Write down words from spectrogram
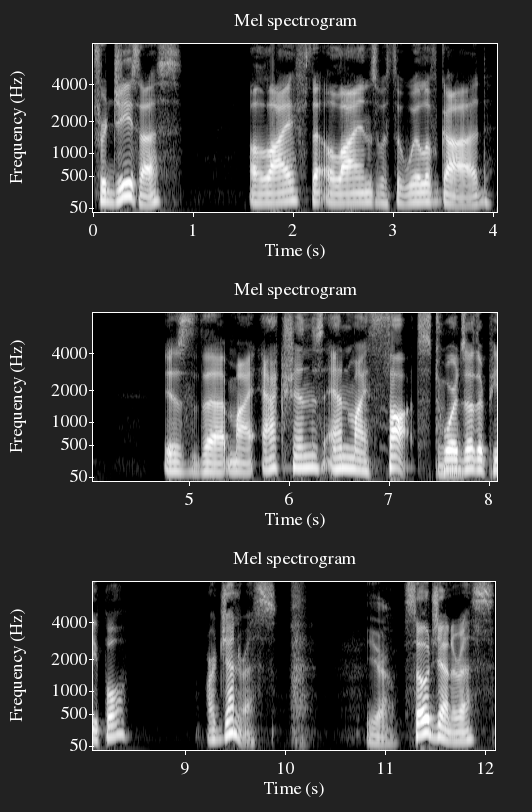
For Jesus, a life that aligns with the will of God is that my actions and my thoughts mm-hmm. towards other people are generous. Yeah. So generous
